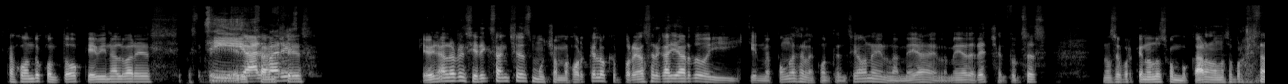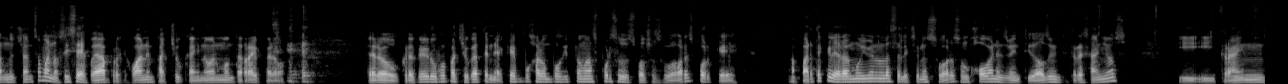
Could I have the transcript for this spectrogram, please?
está jugando con todo. Kevin Álvarez, este, Sí, Eric Álvarez. Sánchez. Kevin Álvarez y Eric Sánchez mucho mejor que lo que podría hacer Gallardo y quien me pongas en la contención en la media, en la media derecha. Entonces, no sé por qué no los convocaron, no sé por qué están dando chance. Bueno, sí se juega porque juegan en Pachuca y no en Monterrey, pero, pero creo que el grupo Pachuca tenía que empujar un poquito más por sus, por sus jugadores porque aparte que le dan muy bien a las selecciones jugadores, son jóvenes, 22, 23 años y, y traen,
